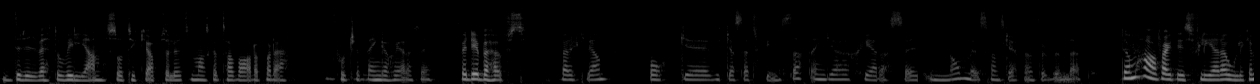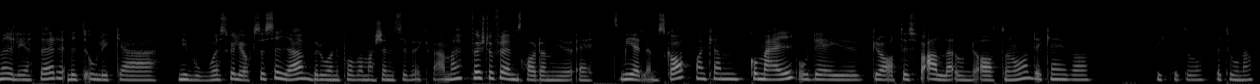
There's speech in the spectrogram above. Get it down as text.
drivet och viljan så tycker jag absolut att man ska ta vara på det. Fortsätta engagera sig. För det behövs. Verkligen. Och eh, vilka sätt finns det att engagera sig inom Svenska FN-förbundet? De har faktiskt flera olika möjligheter, lite olika nivåer skulle jag också säga, beroende på vad man känner sig bekväm med. Först och främst har de ju ett medlemskap man kan gå med i och det är ju gratis för alla under 18 år, det kan ju vara viktigt att betona.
